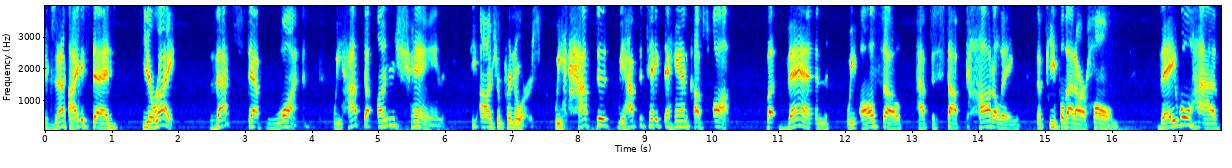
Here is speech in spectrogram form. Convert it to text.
Exactly. I said, You're right. That's step one. We have to unchain the entrepreneurs. We have to we have to take the handcuffs off. But then we also have to stop coddling the people that are home. They will have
